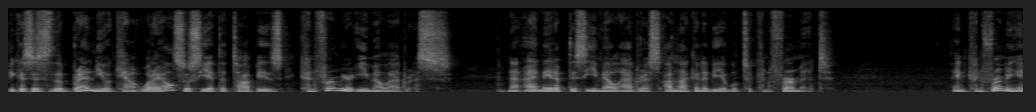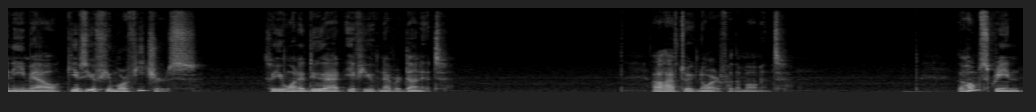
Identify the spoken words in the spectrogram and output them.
Because this is a brand new account, what I also see at the top is confirm your email address. Now, I made up this email address. I'm not going to be able to confirm it. And confirming an email gives you a few more features. So you want to do that if you've never done it. I'll have to ignore it for the moment. The home screen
